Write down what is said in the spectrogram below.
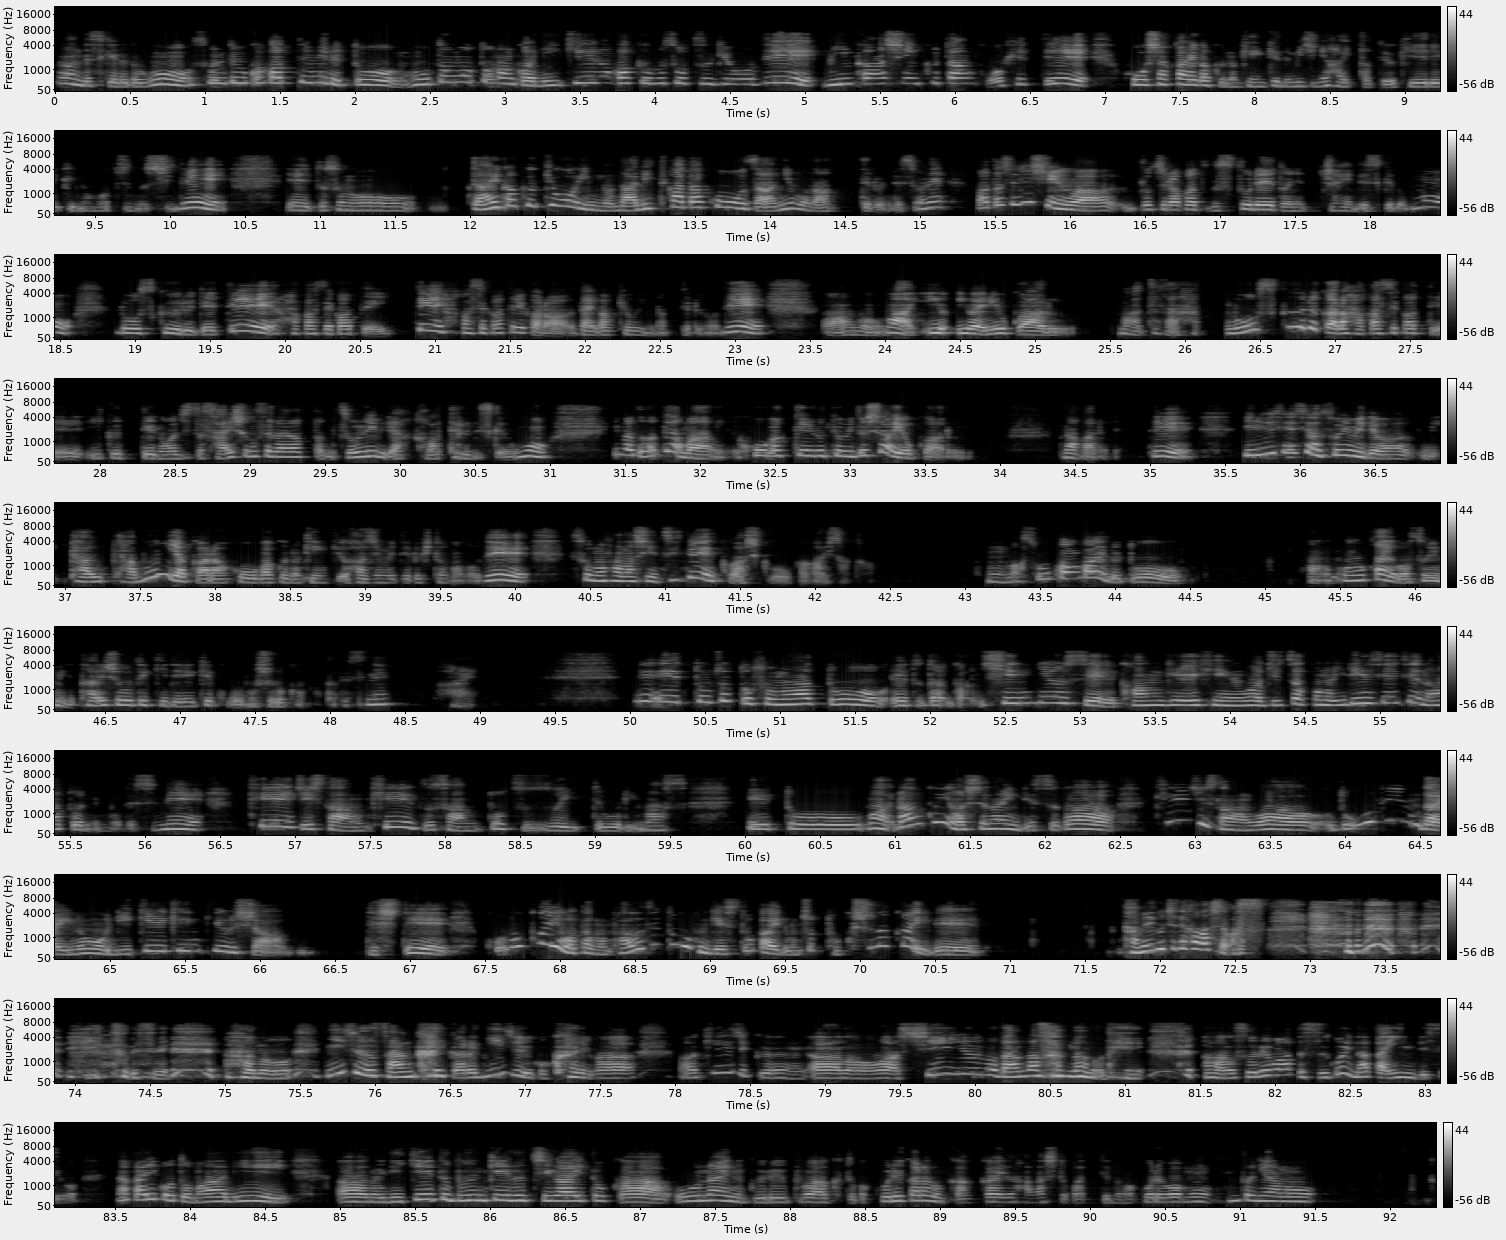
なんですけれども、それで伺ってみると、もともとなんか理系の学部卒業で、民間シンクタンクを経て、放射科学の研究の道に入ったという経歴の持ち主で、えっ、と、その、大学教員のなり方講座にもなってるんですよね。私自身はどちらかというとストレートに言っちゃ変ですけども、ロースクール出て、博士課程行って、博士課程から大学教員になってるので、あの、まあ、いわゆるよくあるまあ、ただ、ロースクールから博士課程行くっていうのは実は最初の世代だったんで、そういう意味では変わってるんですけども、今となっては、まあ、法学系の教員としてはよくある流れで、入江先生はそういう意味では多多分野から法学の研究を始めてる人なので、その話について詳しくお伺いしたと。うんまあ、そう考えると、あのこの回はそういう意味で対照的で結構面白かったですね。で、えっ、と、ちょっとその後、えっ、と、新入生歓迎編は、実はこの入江先生の後にもですね、刑事さん、刑事さんと続いております。えっ、と、まあ、ランクインはしてないんですが、刑事さんは同年代の理系研究者でして、この回は多分パウゼトークゲスト会でもちょっと特殊な回で、タメ口で話してます。えっとですね、あの、23回から25回は、まあ、ケイジ君、あの、まあ、親友の旦那さんなので、あの、それもあってすごい仲いいんですよ。仲いいこともあり、あの、理系と文系の違いとか、オンラインのグループワークとか、これからの学会の話とかっていうのは、これはもう本当にあの、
